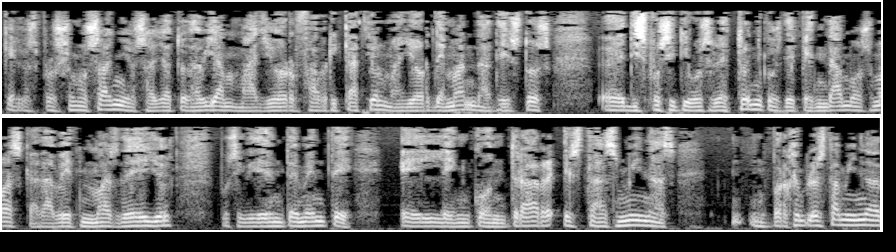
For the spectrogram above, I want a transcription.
que en los próximos años haya todavía mayor fabricación, mayor demanda de estos eh, dispositivos electrónicos, dependamos más, cada vez más de ellos, pues evidentemente el encontrar estas minas por ejemplo, esta mina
